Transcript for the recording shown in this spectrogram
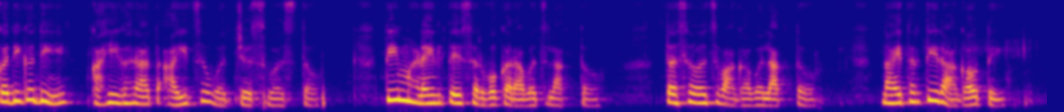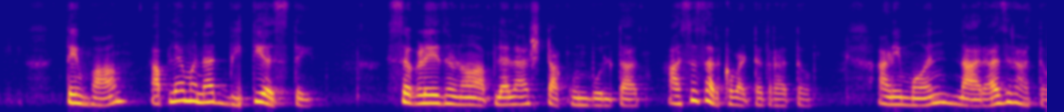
कधीकधी काही घरात आईचं वर्चस्व असतं. ती म्हणेल ते सर्व करावंच लागतं. तसंच वागावं लागतं. नाहीतर ती रागावते. तेव्हा आपल्या मनात भीती असते. सगळेजणं आपल्यालाच टाकून बोलतात असं सारखं वाटत राहतं आणि मन नाराज राहतं.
